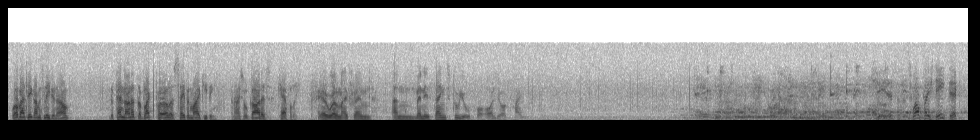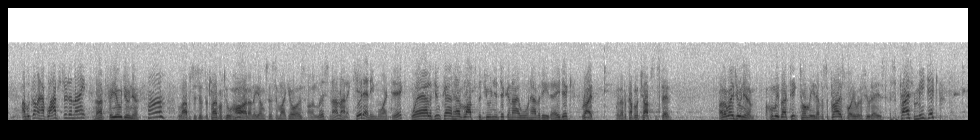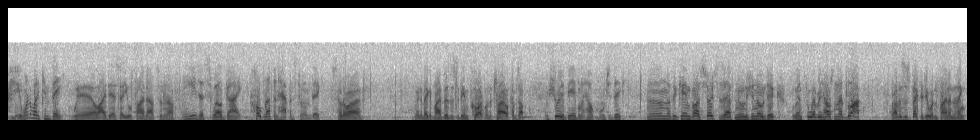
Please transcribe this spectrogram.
Well, Batik, I must leave you now. Depend on it, the black pearl is safe in my keeping, and I shall guard it carefully. farewell, my friend, and many thanks to you for all your kindness. Gee, this is a swell place to eat, Dick. Are we going to have lobster tonight? Not for you, Junior. Huh? Lobster's just a trifle too hard on a young system like yours. Oh, listen, I'm not a kid anymore, Dick. Well, if you can't have lobster, Junior, Dick and I won't have it either, eh, Dick? Right. We'll have a couple of chops instead. By the way, Junior, Humi Batik told me he'd have a surprise for you in a few days. A surprise for me, Dick? Gee, I wonder what it can be. Well, I dare say you'll find out soon enough. He's a swell guy. Hope nothing happens to him, Dick. So do I. I'm going to make it my business to be in court when the trial comes up. I'm sure you'll be able to help him, won't you, Dick? Uh, nothing came of our search this afternoon, as you know, Dick. We went through every house in that block. Rather suspected you wouldn't find anything.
